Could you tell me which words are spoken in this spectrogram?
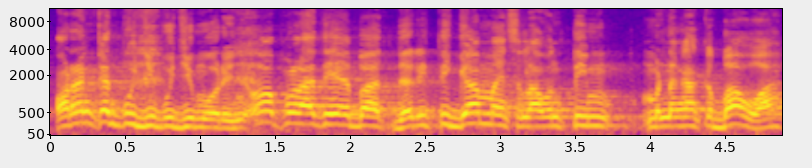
orang kan puji-puji Mourinho, oh pelatih hebat, dari tiga match lawan tim menengah ke bawah,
